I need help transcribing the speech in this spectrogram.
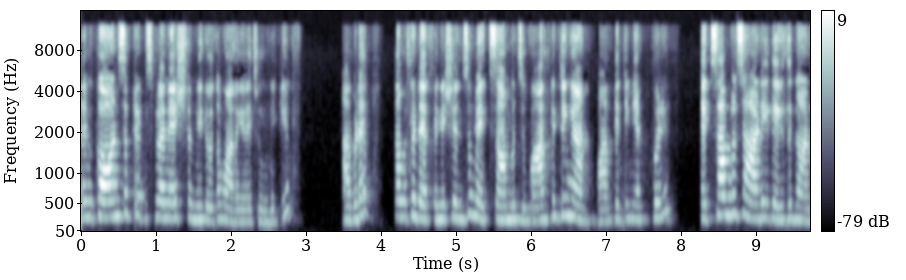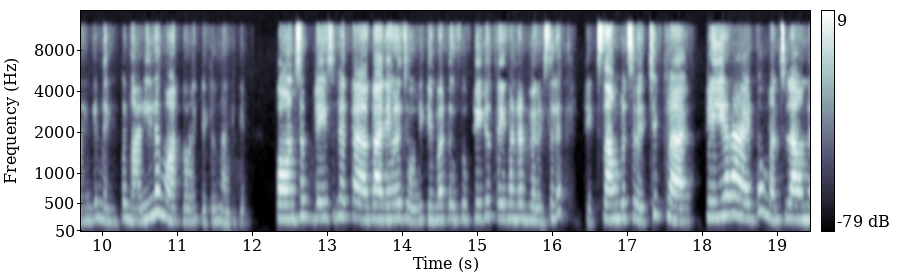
ദെൻ കോൺസെപ്റ്റ് എക്സ്പ്ലനേഷനും വിരോധം അറിയാനെ ചോദിക്കും. അവിടെ നമുക്ക് ഡെഫിനിഷൻസും എക്സാമ്പിൾസും മാർക്കറ്റിംഗ് ആണ്. മാർക്കറ്റിംഗ് എപ്പോഴും എക്സാമ്പിൾസ് ആഡ് ചെയ്ത് എഴുതുകയാണെങ്കിൽ നിങ്ങൾക്ക് നല്ല മാർക്കോടെ കിട്ടുന്നതായിരിക്കും. കോൺസെപ്റ്റ് ബേസ്ഡ് കാര്യങ്ങൾ ചോദിക്കുമ്പോൾ two fifty to three hundred വേർഡ്സിൽ എക്സാമ്പിൾസ് വെച്ച് ക്ലിയർ ആയിട്ട് മനസ്സിലാവുന്ന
